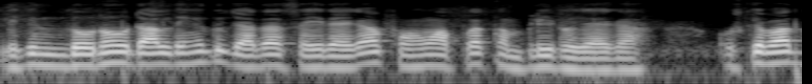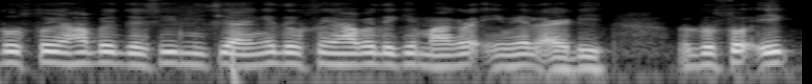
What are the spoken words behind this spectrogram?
लेकिन दोनों डाल देंगे तो ज़्यादा सही रहेगा फॉर्म आपका कंप्लीट हो जाएगा। उसके बाद दोस्तों यहाँ पे जैसे ही नीचे आएँगे, दोस्तों यहाँ पे देखिए मांग रहा है ईमेल आईडी तो दोस्तों एक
